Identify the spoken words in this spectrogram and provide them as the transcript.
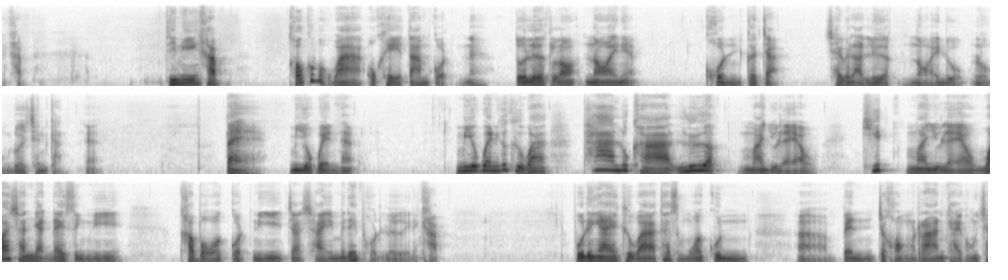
นะครับ ทีนี้ครับเขาก็บอกว่าโอเคตามกฎนะตัวเลือกน้อยเนี่ยคนก็จะใช้เวลาเลือกน้อยดูลงด้วยเช่นกันนะแต่มียกเว้นฮะ มียกเว้นก็คือว่า ถ้าลูกค้าเลือกมาอยู่แล้ว คิดมาอยู่แล้วว่าฉันอยากได้สิ่งนี้ เขาบอกว่ากฎนี้จะใช้ไม่ได้ผลเลยนะครับ พูดง่ายๆคือว่าถ้าสมมติว่าคุณเป็นเจ้าของร้านขายของช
